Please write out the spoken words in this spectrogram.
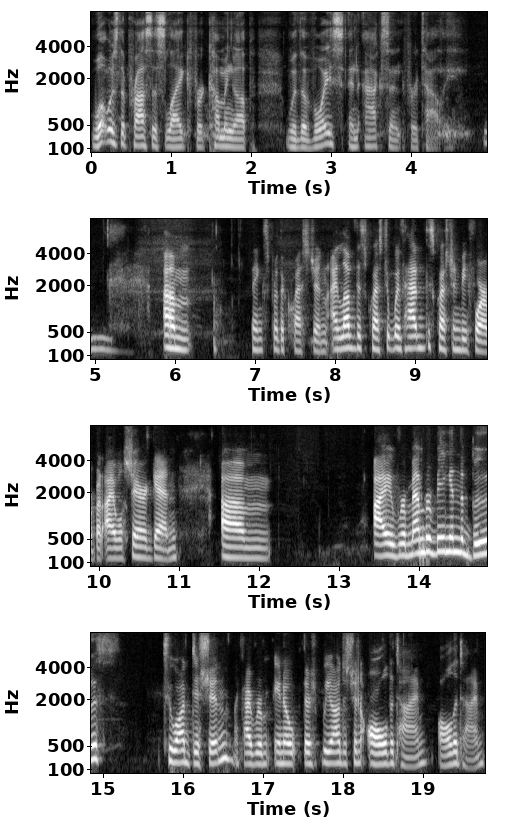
"What was the process like for coming up with a voice and accent for Tali?" Um, thanks for the question. I love this question. We've had this question before, but I will share again. Um, I remember being in the booth to audition. Like I, rem- you know, there's we audition all the time, all the time,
